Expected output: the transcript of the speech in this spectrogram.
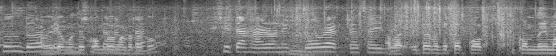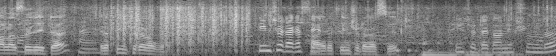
সুন্দর এটার মধ্যে কম দামের মালটা। দেখো। সীতাহার অনেক বড় একটা সাইজ আবার এটার মধ্যে একটা কম কম দামি মাল আছে যেটা হ্যাঁ। এটা তিনশো টাকা করে। তিনশো টাকা হ্যাঁ সেট এটা তিনশো টাকা সেট তিনশো টাকা অনেক সুন্দর।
